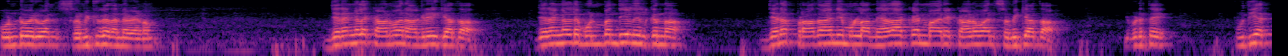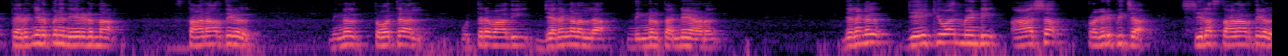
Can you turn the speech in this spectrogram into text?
കൊണ്ടുവരുവാൻ ശ്രമിക്കുക തന്നെ വേണം. ജനങ്ങളെ കാണുവാൻ ആഗ്രഹിക്കാത്ത ജനങ്ങളുടെ മുൻപന്തിയിൽ നിൽക്കുന്ന ജനപ്രാധാന്യമുള്ള നേതാക്കന്മാരെ കാണുവാൻ ശ്രമിക്കാത്ത ഇവിടുത്തെ പുതിയ തെരഞ്ഞെടുപ്പിനെ നേരിടുന്ന സ്ഥാനാർത്ഥികൾ നിങ്ങൾ തോറ്റാൽ ഉത്തരവാദി ജനങ്ങളല്ല നിങ്ങൾ തന്നെയാണ്. ജനങ്ങൾ ജയിക്കുവാൻ വേണ്ടി ആശ പ്രകടിപ്പിച്ച ചില സ്ഥാനാർത്ഥികൾ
